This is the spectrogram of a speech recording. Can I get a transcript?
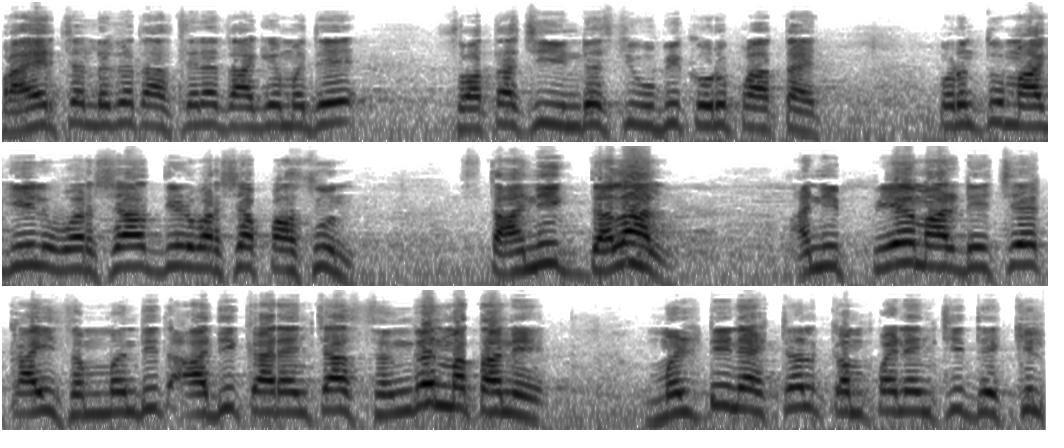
बाहेरच्या लगत असलेल्या जागेमध्ये स्वतःची इंडस्ट्री उभी करू पाहत आहेत परंतु मागील वर्षा दीड वर्षापासून स्थानिक दलाल आणि पीएमआरडीचे काही संबंधित अधिकाऱ्यांच्या संगनमताने मल्टीनॅशनल कंपन्यांची देखील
